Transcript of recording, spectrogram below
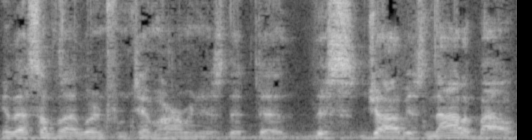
you know, that's something I learned from Tim Harman is that uh, this job is not about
